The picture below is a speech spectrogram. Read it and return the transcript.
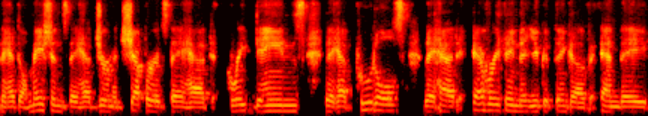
they had Dalmatians, they had German Shepherds, they had Great Danes, they had poodles, they had everything that you could think of, and they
